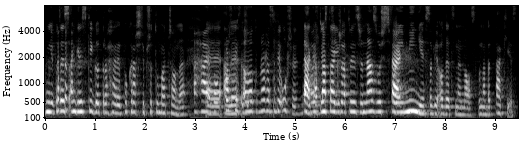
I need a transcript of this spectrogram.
nie, bo to jest z angielskiego trochę pokracznie przetłumaczone. Aha, E, bo ale- jest, o, odmrożę sobie uszy. Tak, a to jest tak, że, a to jest, że na złość swojej Tak. minie sobie odetnę nos, to nawet tak jest.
